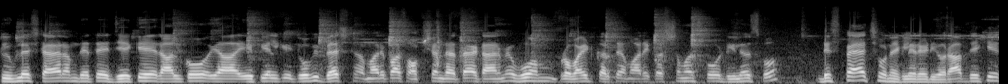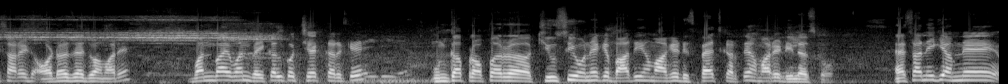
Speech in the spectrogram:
ट्यूबलेस टायर हम देते हैं जेके रालको या एपीएल के जो भी बेस्ट हमारे पास ऑप्शन रहता है टायर में वो हम प्रोवाइड करते हैं हमारे कस्टमर्स को डीलर्स को डिस्पैच होने के लिए रेडी और आप देखिए सारे ऑर्डर्स हैं जो हमारे वन बाय वन व्हीकल को चेक करके उनका प्रॉपर क्यूसी होने के बाद ही हम आगे डिस्पैच करते हैं हमारे डीलर्स को। ऐसा नहीं कि हमने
